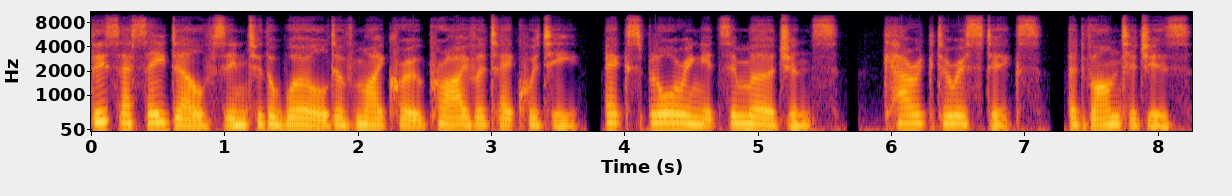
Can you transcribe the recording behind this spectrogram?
This essay delves into the world of micro private equity, exploring its emergence, characteristics, advantages,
